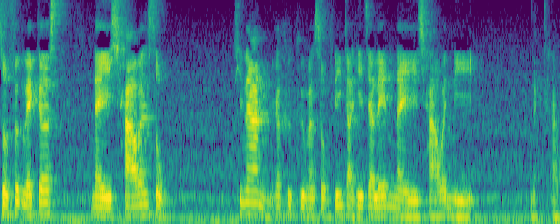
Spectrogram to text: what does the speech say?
สุดฝึกเลเกอร์สในเช้าวันศุกร์ ที่นั่นก็คือคือวันศุกร์ที่ก่อนที่จะเล่นในเช้าวันนี้นะครับ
